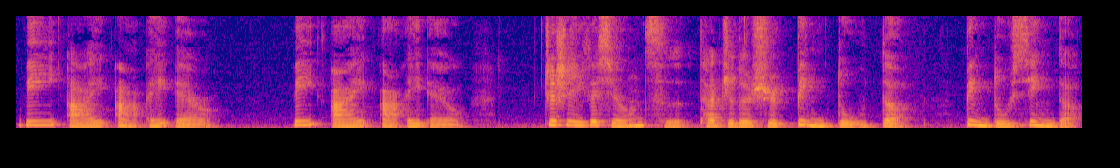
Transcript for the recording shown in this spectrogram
v i r a l，v i r a l，这是一个形容词，它指的是病毒的、病毒性的、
